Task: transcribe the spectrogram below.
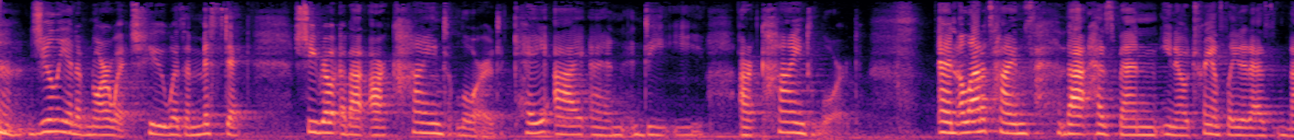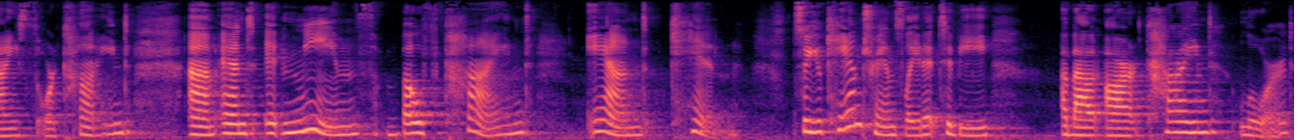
Julian of Norwich, who was a mystic, she wrote about our kind Lord, K I N D E, our kind Lord. And a lot of times that has been, you know, translated as nice or kind. Um, and it means both kind and kin. So you can translate it to be about our kind Lord,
